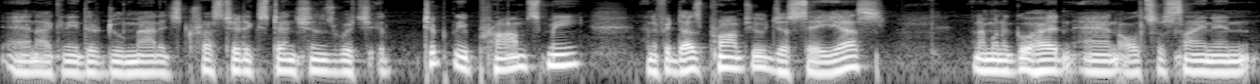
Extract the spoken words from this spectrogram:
and I can either do manage trusted extensions, which it typically prompts me. And if it does prompt you, just say yes. And I'm going to go ahead and also sign in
